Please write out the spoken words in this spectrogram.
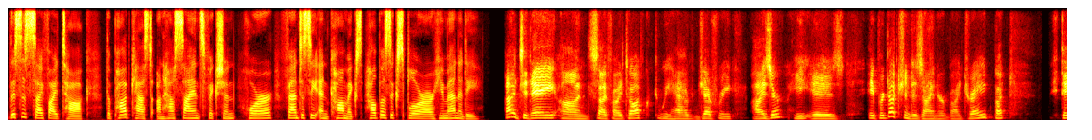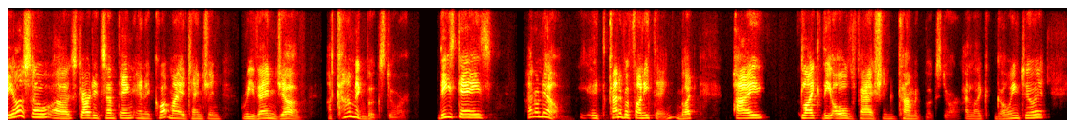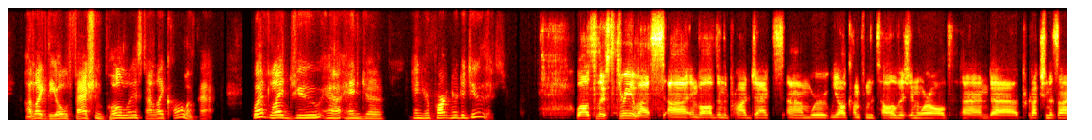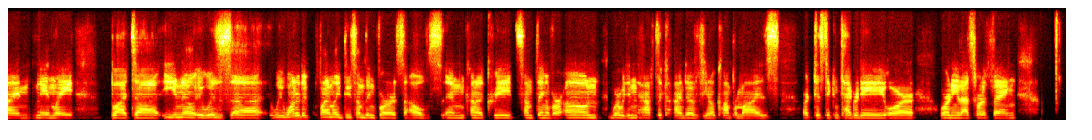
This is Sci Fi Talk, the podcast on how science fiction, horror, fantasy, and comics help us explore our humanity. Hi, today on Sci Fi Talk, we have Jeffrey Eyser. He is a production designer by trade, but they also uh, started something and it caught my attention Revenge of, a comic book store. These days, I don't know. It's kind of a funny thing, but I like the old fashioned comic book store. I like going to it. I like the old fashioned pull list. I like all of that. What led you uh, and uh, and your partner to do this? Well, so there's three of us uh, involved in the project. Um, we're we all come from the television world and uh, production design mainly but uh, you know it was uh, we wanted to finally do something for ourselves and kind of create something of our own where we didn't have to kind of you know compromise artistic integrity or or any of that sort of thing.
